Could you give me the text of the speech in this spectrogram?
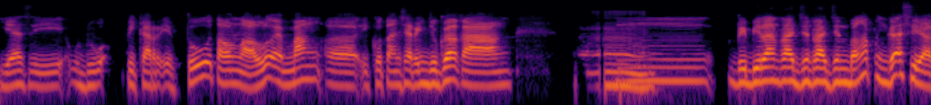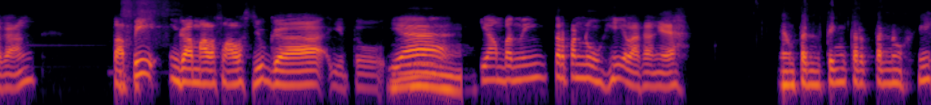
Iya sih, Pikar itu tahun lalu emang eh, ikutan sharing juga, Kang. Hmm. Hmm, dibilang rajin-rajin banget enggak sih ya, Kang? Tapi enggak malas-malas juga gitu. Ya, Hmm. yang penting terpenuhi lah, Kang ya. Yang penting terpenuhi.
